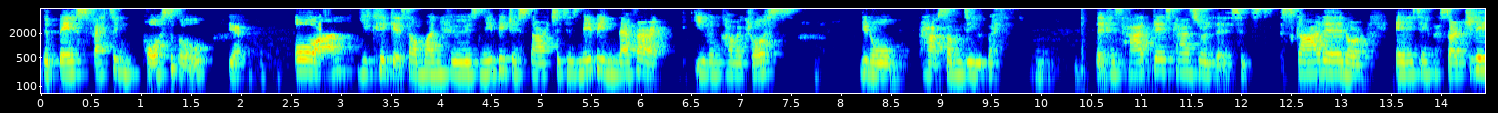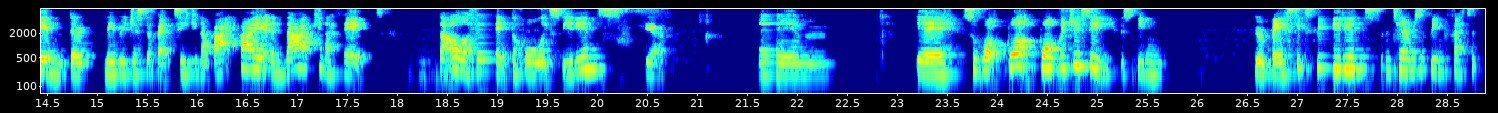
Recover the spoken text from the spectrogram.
the best fitting possible. Yeah. Or you could get someone who's maybe just started, has maybe never even come across, you know, perhaps somebody with that has had breast cancer, that has had scarring or any type of surgery, and they're maybe just a bit taken aback by it, and that can affect that will affect the whole experience. Yeah. Um. Yeah. So what what what would you say has been your best experience in terms of being fitted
